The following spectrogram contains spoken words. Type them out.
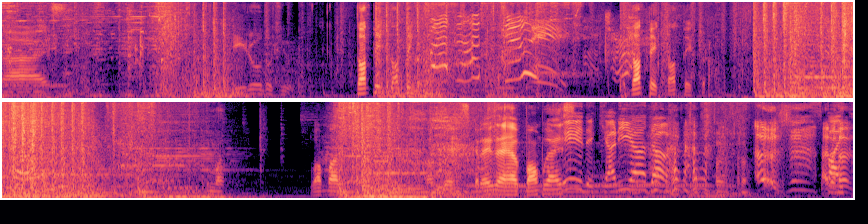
nice. Don't pick, don't pick. Don't pick, don't pick, bro. Come on. One more. Okay, he's crazy. I have bomb, guys. Spike,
